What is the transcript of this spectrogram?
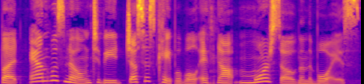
But Anne was known to be just as capable, if not more so, than the boys.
